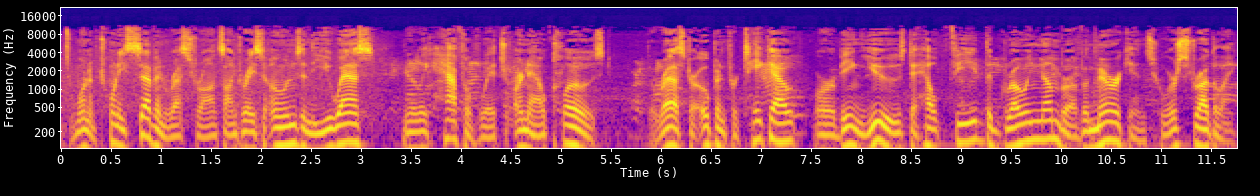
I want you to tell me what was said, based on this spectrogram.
It's one of 27 restaurants Andres owns in the U.S., nearly half of which are now closed. The rest are open for takeout or are being used to help feed the growing number of Americans who are struggling.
